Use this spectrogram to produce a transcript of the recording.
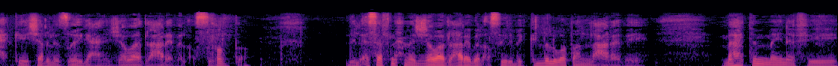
أحكي شغلة صغيرة عن الجواد العربي الأصيل. تفضل. للأسف نحن الجواد العربي الأصيل بكل الوطن العربي ما اهتمينا فيه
